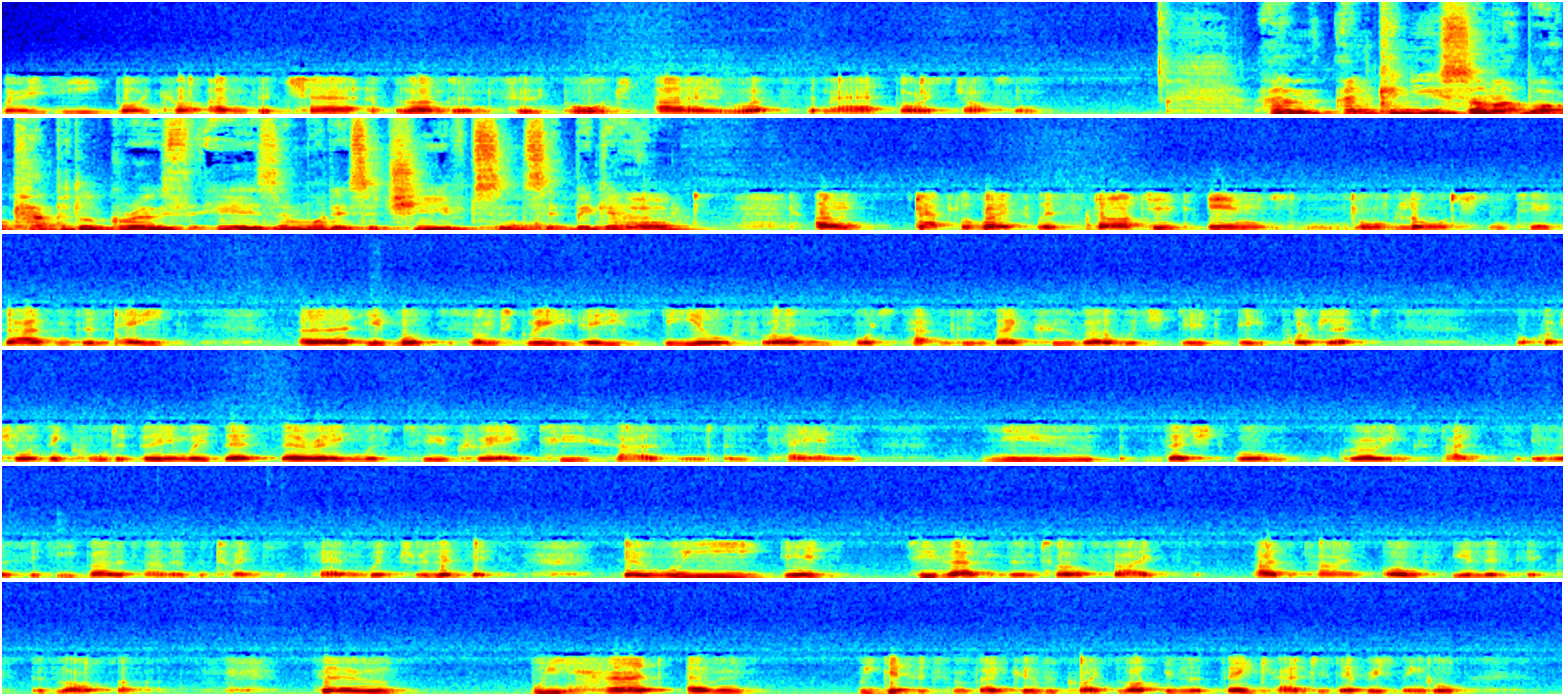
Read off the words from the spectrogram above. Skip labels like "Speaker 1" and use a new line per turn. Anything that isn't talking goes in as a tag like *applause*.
Rosie Boycott. I'm the chair of the London Food Board. I work for the mayor, Boris Johnson.
Um, and can you sum up what capital growth is and what it's achieved since it began?
Hmm. Um, capital growth was started in, or launched in 2008. Uh, it was to some degree a steal from what has happened in Vancouver, which did a project, not quite sure what they called it, but anyway, their, their aim was to create 2,010 new vegetable growing sites in the city by the time of the 2010 Winter Olympics. So we did 2012 sites by the time of the Olympics of last summer. So we had, um, we differed from Vancouver quite a lot in that they counted every single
